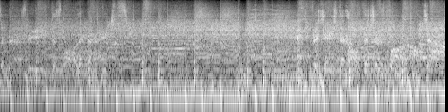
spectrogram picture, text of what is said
The hear it gets cold.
